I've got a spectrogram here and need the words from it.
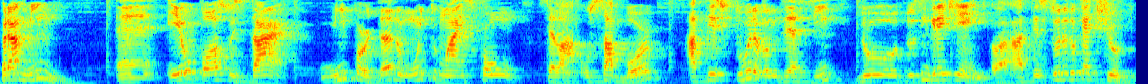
Para mim, é, eu posso estar me importando muito mais com, sei lá, o sabor, a textura, vamos dizer assim, do, dos ingredientes, a textura do ketchup.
